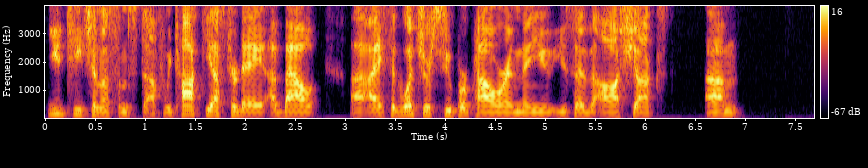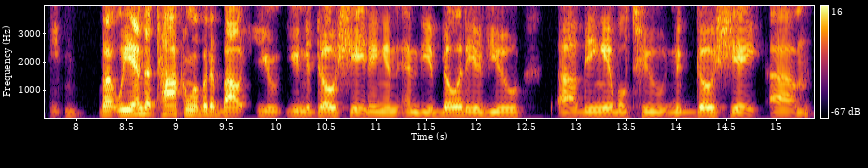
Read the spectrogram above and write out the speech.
you teaching us some stuff. We talked yesterday about. Uh, I said, "What's your superpower?" And then you you said, the "Ah, shucks." Um, but we end up talking a little bit about you you negotiating and and the ability of you uh, being able to negotiate um,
